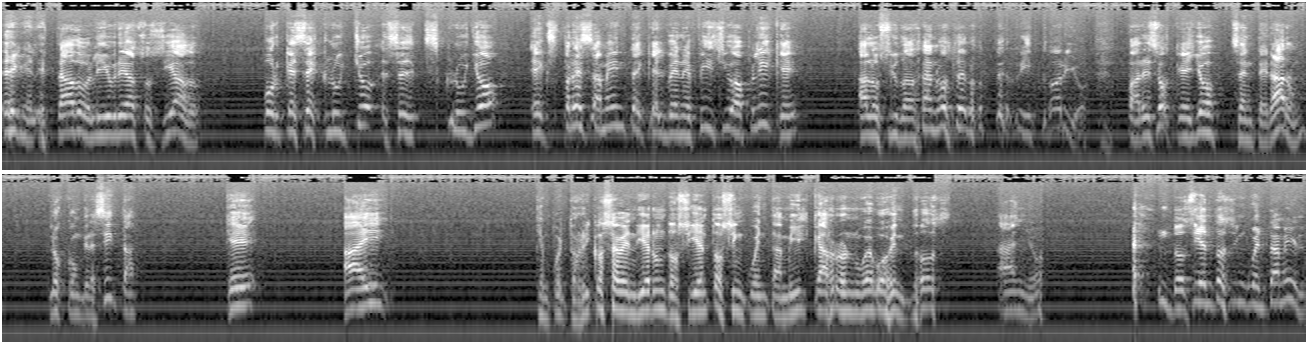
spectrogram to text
en el Estado Libre Asociado porque se excluyó, se excluyó expresamente que el beneficio aplique a los ciudadanos de los territorios. Para eso que ellos se enteraron, los congresistas, que hay que en Puerto Rico se vendieron 250 mil carros nuevos en dos años. 250 mil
